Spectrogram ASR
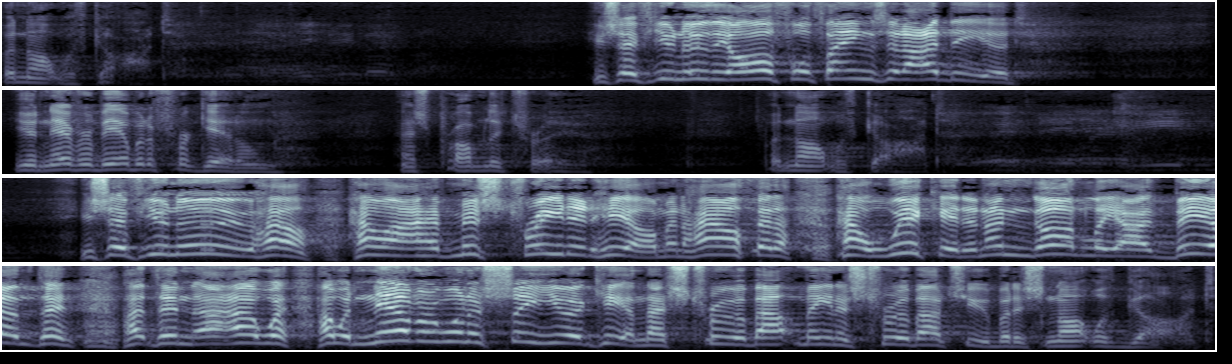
but not with God. You say, if you knew the awful things that I did, you'd never be able to forget them. That's probably true, but not with God. You say, if you knew how, how I have mistreated him and how, that, how wicked and ungodly I've been, then, uh, then I, would, I would never want to see you again. That's true about me and it's true about you, but it's not with God.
